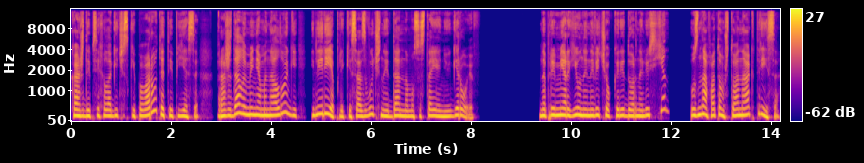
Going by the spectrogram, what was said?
Каждый психологический поворот этой пьесы рождал у меня монологи или реплики, созвучные данному состоянию героев. Например, юный новичок коридорный Люсьен, узнав о том, что она актриса,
